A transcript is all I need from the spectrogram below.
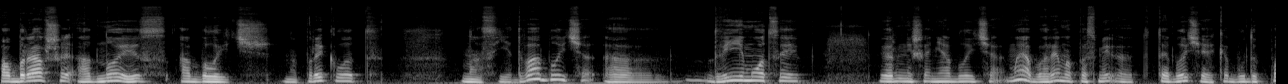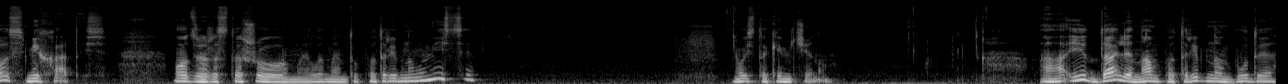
обравши одно із облич. Наприклад, у нас є два обличчя, дві емоції вірніше не обличчя, ми оберемо посмі... Е, те обличчя, яке буде посміхатись. Отже, розташовуємо елемент у потрібному місці. Ось таким чином. А, І далі нам потрібно буде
